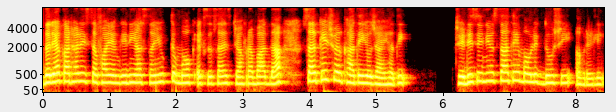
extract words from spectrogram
દરિયાકાંઠાની સફાઈ અંગેની આ સંયુક્ત મોક એક્સરસાઇઝ જાફરાબાદના સરકેશ્વર ખાતે યોજાઈ હતી. જેડીસી ન્યૂઝ સાથે મૌલિક દોશી અમરેલી.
